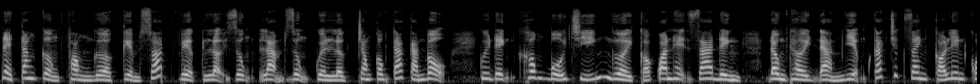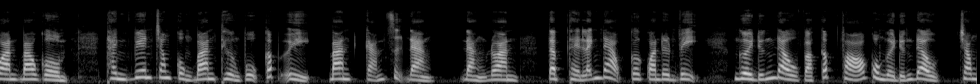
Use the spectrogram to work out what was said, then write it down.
Để tăng cường phòng ngừa kiểm soát việc lợi dụng lạm dụng quyền lực trong công tác cán bộ, quy định không bố trí người có quan hệ gia đình, đồng thời đảm nhiệm các chức danh có liên quan bao gồm thành viên trong cùng ban thường vụ cấp ủy, ban cán sự đảng, đảng đoàn, tập thể lãnh đạo cơ quan đơn vị, người đứng đầu và cấp phó của người đứng đầu trong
